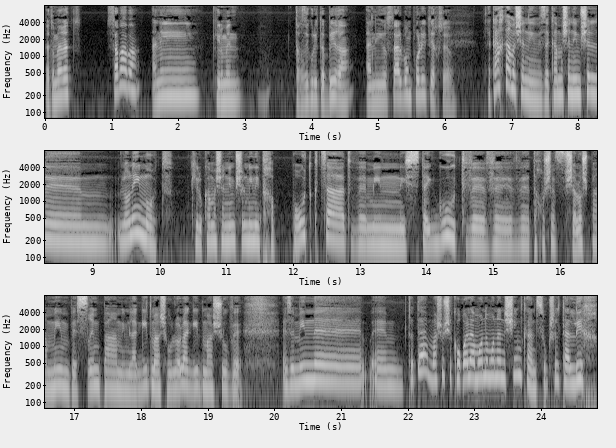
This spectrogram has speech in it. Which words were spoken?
ואת אומרת, סבבה, אני כאילו מין, תחזיקו לי את הבירה, אני עושה אלבום פוליטי עכשיו. לקח כמה שנים, וזה כמה שנים של אה, לא נעימות. כאילו כמה שנים של מין התחפרות קצת, ומין הסתייגות, ו- ו- ואתה חושב שלוש פעמים ועשרים פעם אם להגיד משהו, לא להגיד משהו, ואיזה מין, אה, אה, אתה יודע, משהו שקורה להמון המון אנשים כאן, סוג של תהליך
